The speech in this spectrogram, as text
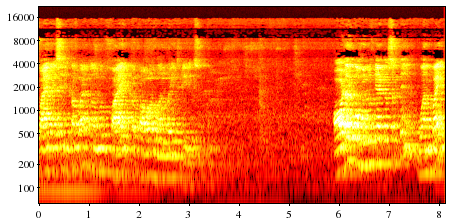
फाइव ऐसे लिखा हुआ है तो हम लोग फाइव का power one by three order को हम लोग क्या कर सकते हैं? वन बाई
